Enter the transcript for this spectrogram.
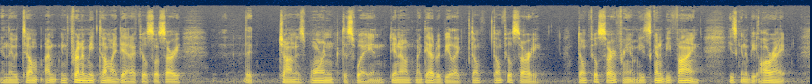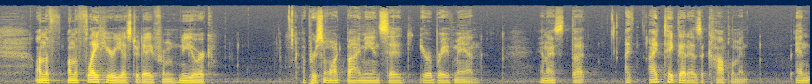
And they would tell, I'm in front of me, tell my dad, I feel so sorry that John is born this way. And, you know, my dad would be like, Don't, don't feel sorry. Don't feel sorry for him. He's going to be fine. He's going to be all right. On the, on the flight here yesterday from New York, a person walked by me and said, You're a brave man. And I thought, I, I take that as a compliment. And,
